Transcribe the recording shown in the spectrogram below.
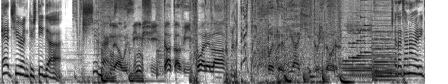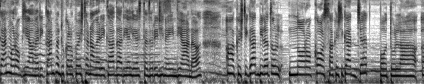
Ed Sheeran câștigă Shivers. Ne auzim și data viitoare la Bătălia hiturilor. Cetățean american, mă rog, e american pentru că locuiește în America, dar el este de origine indiană. A câștigat biletul norocos, a câștigat jackpotul la uh,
